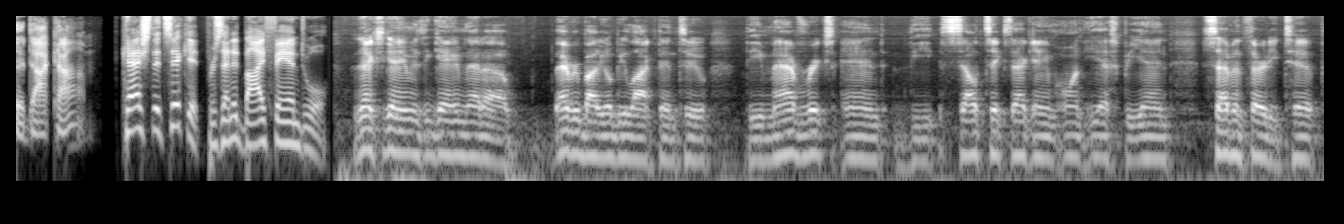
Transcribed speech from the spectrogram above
Serta.com. Cash the ticket, presented by FanDuel. The next game is a game that uh, everybody will be locked into. The Mavericks and the Celtics. That game on ESPN. 7:30 tip.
